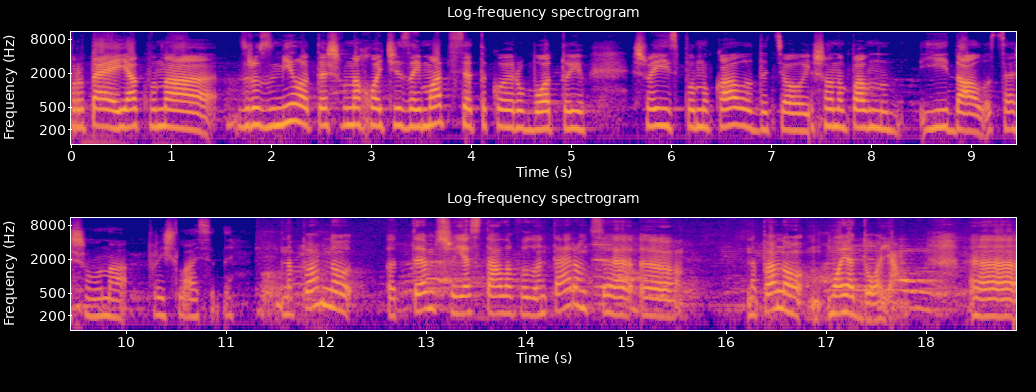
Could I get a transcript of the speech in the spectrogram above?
про те, як вона зрозуміла те, що вона хоче займатися такою роботою, що її спонукало до цього, і що напевно їй дало це, що вона прийшла сюди. Напевно, тим, що я стала волонтером, це е, напевно моя доля. Е,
